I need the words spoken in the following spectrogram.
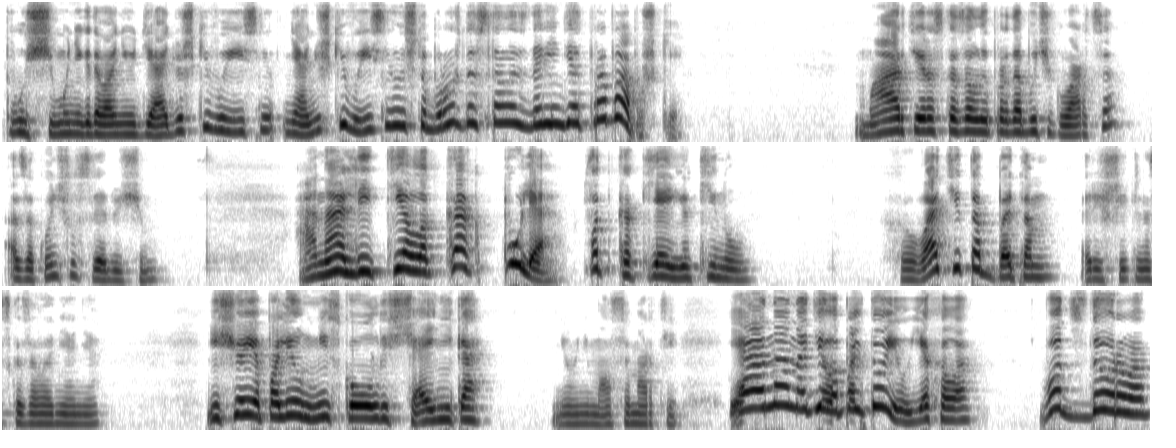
пущему негодованию дядюшки выяснил, нянюшки выяснилось, что брошь досталась Даринде от прабабушки. Марти рассказал и про добычу кварца, а закончил следующим. Она летела как пуля, вот как я ее кинул. «Хватит об этом», — решительно сказала няня. «Еще я полил мисс Коул из чайника», — не унимался Марти. «И она надела пальто и уехала. Вот здорово!»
